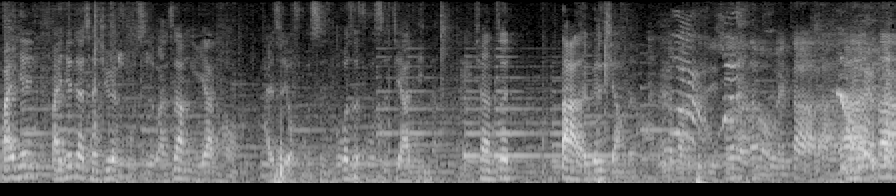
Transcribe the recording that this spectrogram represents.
白天白天在晨曦会服侍，晚上一样哦，还是有服侍，不过是服侍家庭的，像这大的跟小的。没有把自己说的那么伟大了。那那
